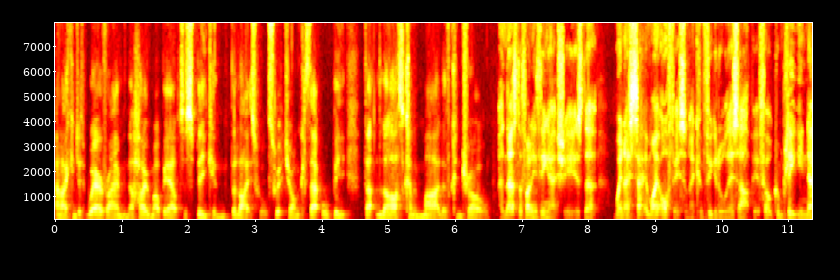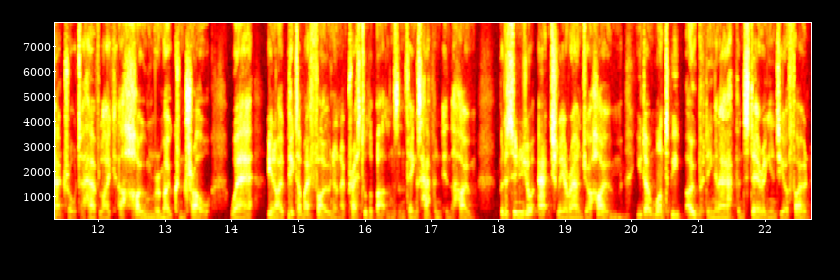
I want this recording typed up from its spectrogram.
and I can just wherever I am in the home I'll be able to speak and the lights will switch on because that will be that last kind of mile of control. And that's the funny thing, actually, is that when I sat in my office and I configured all this up, it felt completely natural to have like a home remote control where, you know, I picked up my phone and I pressed all the buttons and things happened in the home. But as soon as you're actually around your home, mm. you don't want to be opening an app and staring into your phone.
